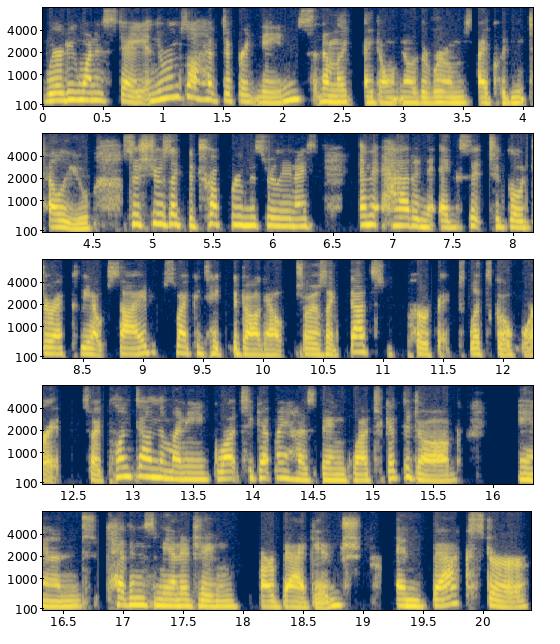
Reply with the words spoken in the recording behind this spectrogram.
Where do you want to stay? And the rooms all have different names. And I'm like, I don't know the rooms. I couldn't tell you. So she was like, the Trupp room is really nice. And it had an exit to go directly outside so I could take the dog out. So I was like, that's perfect. Let's go for it. So I plunk down the money, go out to get my husband, go out to get the dog. And Kevin's managing our baggage. And Baxter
